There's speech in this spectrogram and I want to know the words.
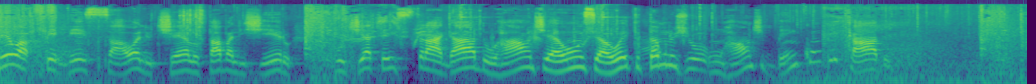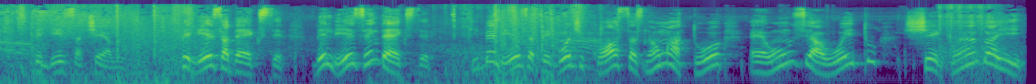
meu... A... Beleza, olha o Cello, tava ligeiro. Podia ter estragado o round, é 11 a 8, tamo no jogo. Um round bem complicado. Beleza, Cello. Beleza, Dexter. Beleza, hein, Dexter? Que beleza, pegou de costas, não matou. É 11 a 8, chegando aí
